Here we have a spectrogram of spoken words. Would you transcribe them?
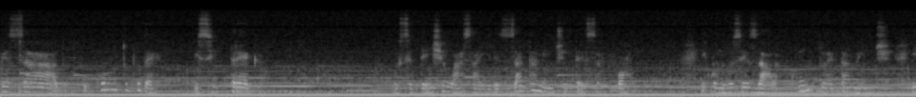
pesado o quanto puder e se entrega. Você deixa o ar sair exatamente dessa forma. E quando você exala completamente e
